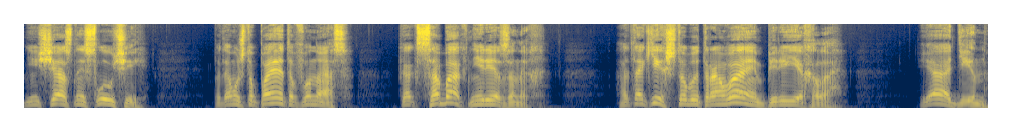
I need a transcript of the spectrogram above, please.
несчастный случай, потому что поэтов у нас, как собак нерезанных, а таких, чтобы трамваем переехало, я один.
